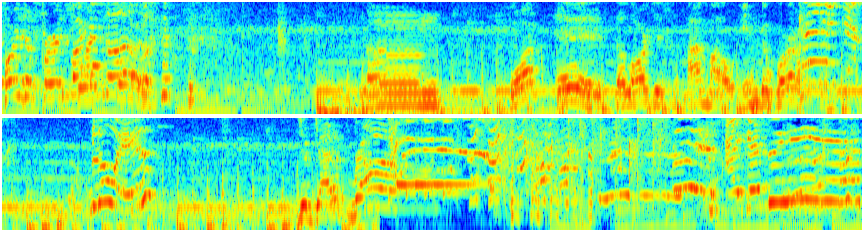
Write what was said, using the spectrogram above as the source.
for the first For the question. Um, what is the largest mammal in the world? Blue You got it right. I get to eat!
